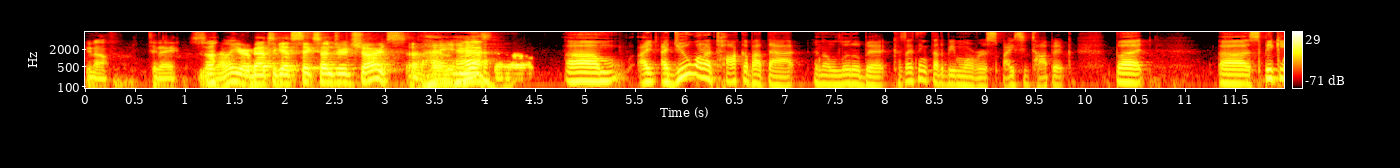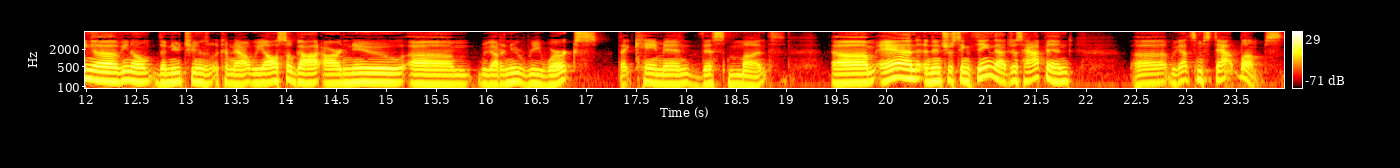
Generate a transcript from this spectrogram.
you know, today. So well, you're about to get 600 shards. Uh, him, yeah. so- Um, I, I do want to talk about that in a little bit because I think that'll be more of a spicy topic. But uh, speaking of, you know, the new toons coming out, we also got our new, um, we got a new reworks that came in this month. Um, and an interesting thing that just happened, uh, we got some stat bumps.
